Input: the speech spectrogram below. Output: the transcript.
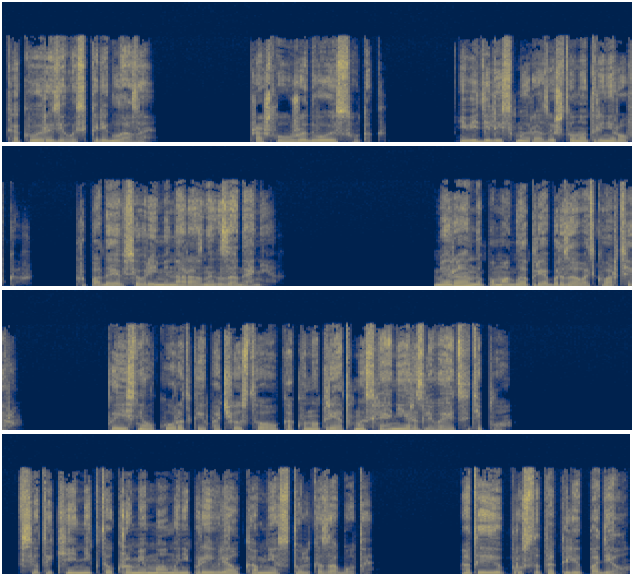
как выразилась кореглазая. Прошло уже двое суток. И виделись мы разве что на тренировках, пропадая все время на разных заданиях. Миранда помогла преобразовать квартиру. Пояснил коротко и почувствовал, как внутри от мысли о ней разливается тепло. Все таки никто, кроме мамы, не проявлял ко мне столько заботы. «А ты просто так или по делу?»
